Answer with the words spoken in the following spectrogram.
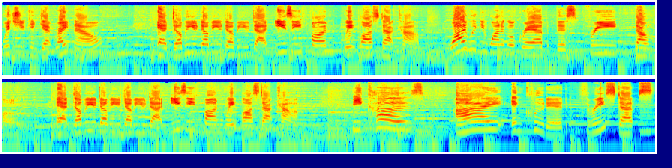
which you can get right now at www.easyfunweightloss.com. Why would you want to go grab this free download at www.easyfunweightloss.com? Because I included three steps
